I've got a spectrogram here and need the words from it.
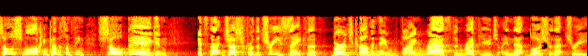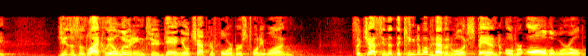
so small can come something so big, and it's not just for the tree's sake. The birds come and they find rest and refuge in that bush or that tree. Jesus is likely alluding to Daniel chapter 4, verse 21, suggesting that the kingdom of heaven will expand over all the world.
